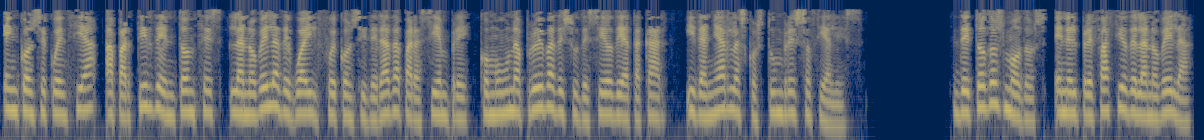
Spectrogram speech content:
En consecuencia, a partir de entonces, la novela de Wilde fue considerada para siempre como una prueba de su deseo de atacar y dañar las costumbres sociales. De todos modos, en el prefacio de la novela,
